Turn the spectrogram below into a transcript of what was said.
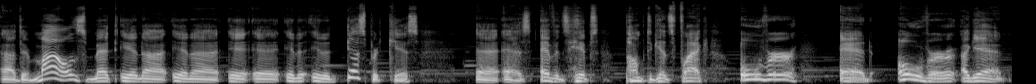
Their mouths met in a, in a, in a, in a desperate kiss as Evan's hips pumped against Flack over and over again.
